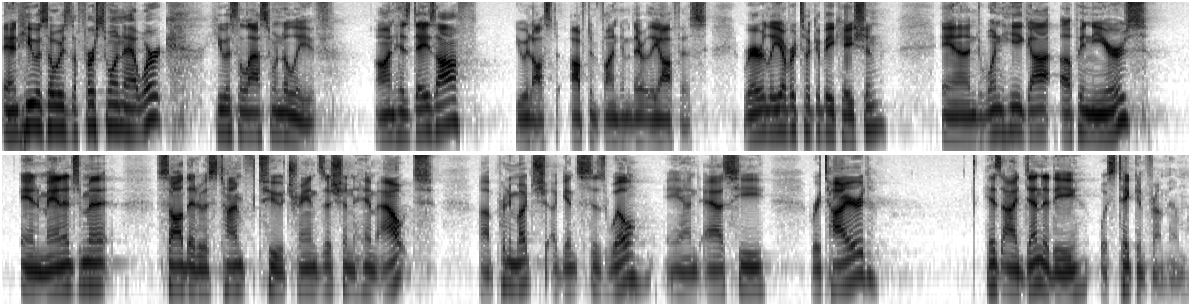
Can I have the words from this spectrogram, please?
And he was always the first one at work, he was the last one to leave. On his days off, you would often find him there at the office. Rarely ever took a vacation. And when he got up in years and management saw that it was time to transition him out, uh, pretty much against his will, and as he retired, his identity was taken from him.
